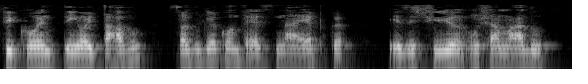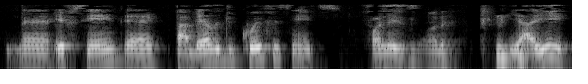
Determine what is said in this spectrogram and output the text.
ficou em, em oitavo. Só que o que acontece? Na época existia um chamado é, eficiente, é, tabela de coeficientes. Olha isso. E aí,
